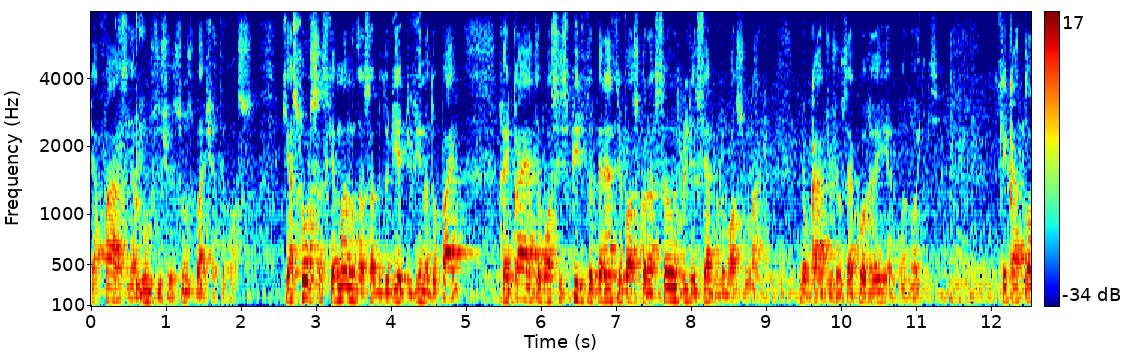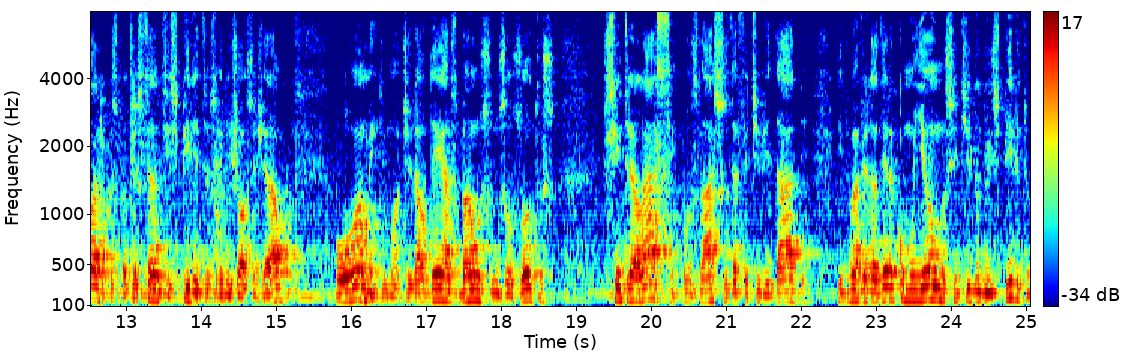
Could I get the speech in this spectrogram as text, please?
Que a paz e a luz de Jesus baixe até vós. Que as forças que emanam da sabedoria divina do Pai recaiam até vosso espírito, penetre em vosso coração e brilhe sempre no vosso lar. Meu caro José Correia, boa noite. Que católicos, protestantes, espíritas, religiosos em geral, o homem, de modo geral, deem as mãos uns aos outros, se entrelacem com os laços de afetividade e de uma verdadeira comunhão no sentido do espírito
